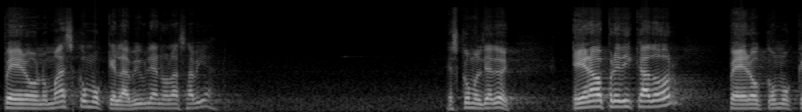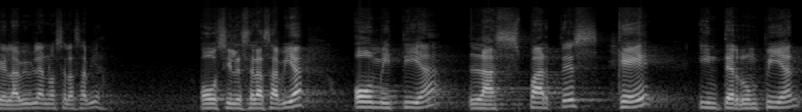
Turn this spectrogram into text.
pero nomás como que la Biblia no la sabía. Es como el día de hoy. Era predicador, pero como que la Biblia no se la sabía. O si se la sabía, omitía las partes que interrumpían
